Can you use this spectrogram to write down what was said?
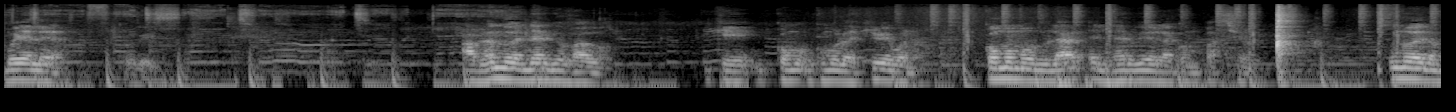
Voy a leer. Ok. Hablando del nervio vago, que como, como lo describe, bueno, cómo modular el nervio de la compasión. Uno de, los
